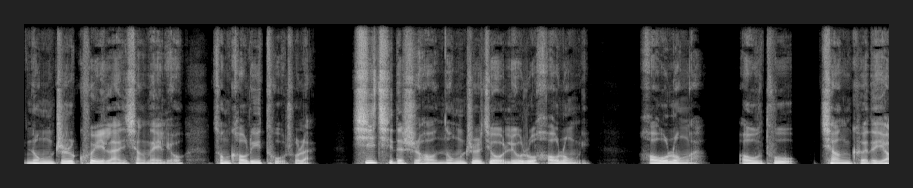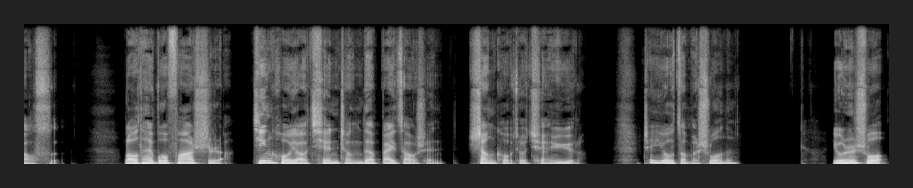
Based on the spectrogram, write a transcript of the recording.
脓汁溃烂向内流，从口里吐出来。吸气的时候，脓汁就流入喉咙里，喉咙啊，呕吐、呛咳的要死。老太婆发誓啊，今后要虔诚的拜灶神，伤口就痊愈了。这又怎么说呢？有人说，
